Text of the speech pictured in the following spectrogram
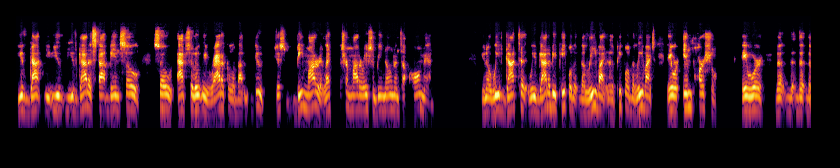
You've got you, you you've got to stop being so so absolutely radical about dude just be moderate. Let your moderation be known unto all men. You know we've got to we've got to be people that the levite the people of the levites they were impartial. They were the the, the,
